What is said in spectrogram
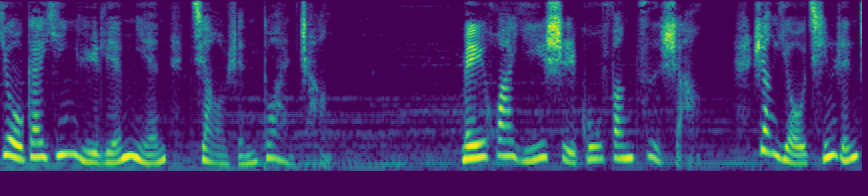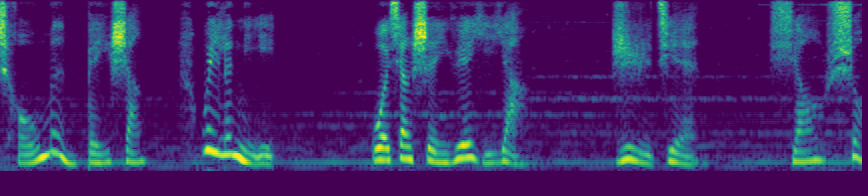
又该阴雨连绵，叫人断肠。梅花一世，孤芳自赏。让有情人愁闷悲伤，为了你，我像沈约一样，日渐消瘦。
